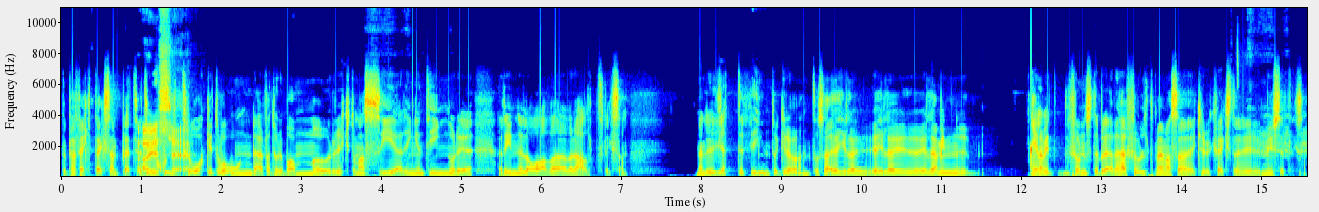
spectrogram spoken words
det perfekta exemplet. Jag Ja, tycker just det är det. skittråkigt att vara ond där för att då är det bara mörkt och man ser ingenting och det rinner lava överallt liksom. Men det är jättefint och grönt och så här. Jag gillar, jag gillar, jag gillar min Hela mitt fönsterbräde här fullt med massa krukväxter. Det är mysigt liksom.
